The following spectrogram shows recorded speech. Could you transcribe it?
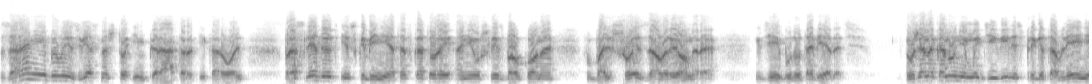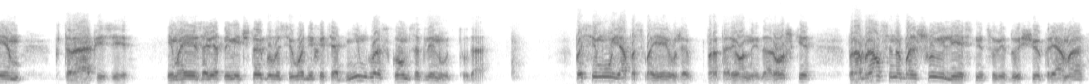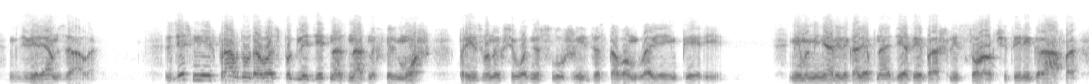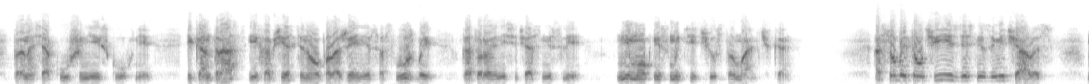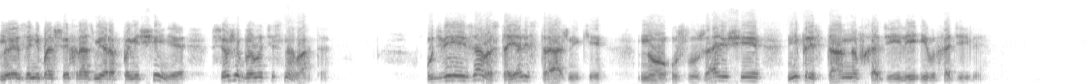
Заранее было известно, что император и король проследуют из кабинета, в который они ушли с балкона, в большой зал Рёмера, где и будут обедать. Уже накануне мы дивились приготовлением к трапезе, и моей заветной мечтой было сегодня хоть одним глазком заглянуть туда. Посему я по своей уже протаренной дорожке пробрался на большую лестницу, ведущую прямо к дверям зала. Здесь мне и вправду удалось поглядеть на знатных вельмож, призванных сегодня служить за столом главе империи. Мимо меня великолепно одетые прошли 44 графа, пронося кушанье из кухни, и контраст их общественного положения со службой, которую они сейчас несли, не мог не смутить чувство мальчика. Особой толчии здесь не замечалось, но из-за небольших размеров помещения все же было тесновато. У дверей зала стояли стражники, но услужающие непрестанно входили и выходили.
